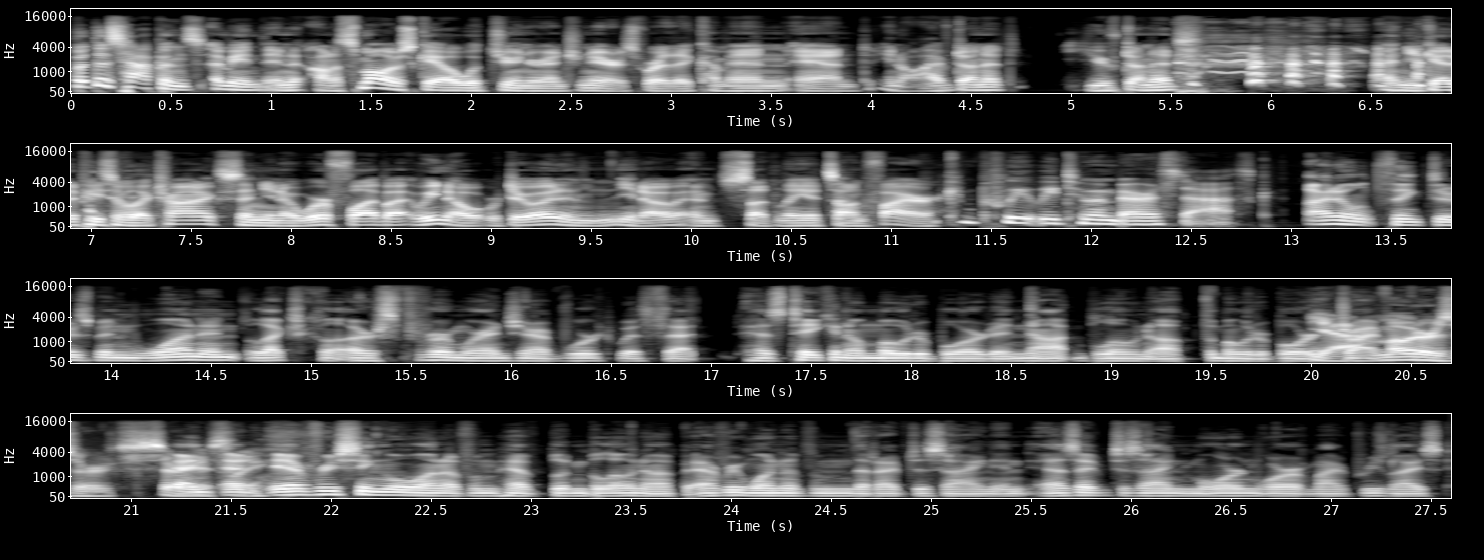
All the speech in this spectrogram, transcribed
but this happens. I mean, in, on a smaller scale with junior engineers, where they come in and you know I've done it, you've done it. And you get a piece of electronics, and you know we're fly by. We know what we're doing, and you know, and suddenly it's on fire. Completely too embarrassed to ask. I don't think there's been one electrical or firmware engineer I've worked with that has taken a motorboard and not blown up the motorboard Yeah, drive. motors are and, seriously. and every single one of them have been blown up. Every one of them that I've designed, and as I've designed more and more of them, I've realized,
